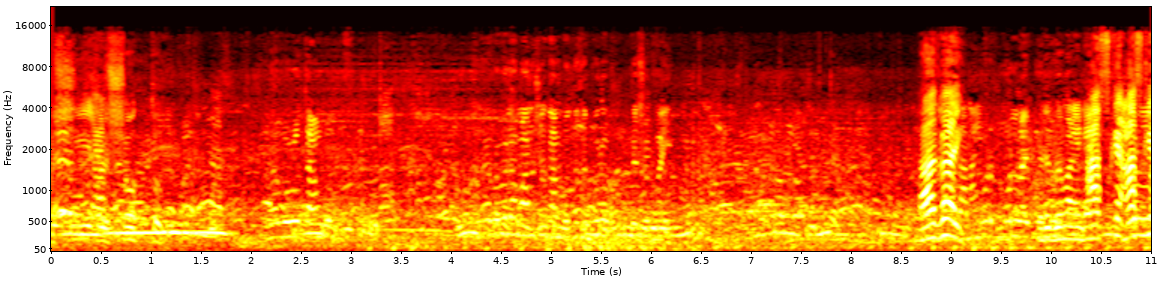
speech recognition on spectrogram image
আশি আর সত্তর। মানুষের দাম বলতেছে পুরো ভাই হাত ভাই আজকে আজকে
